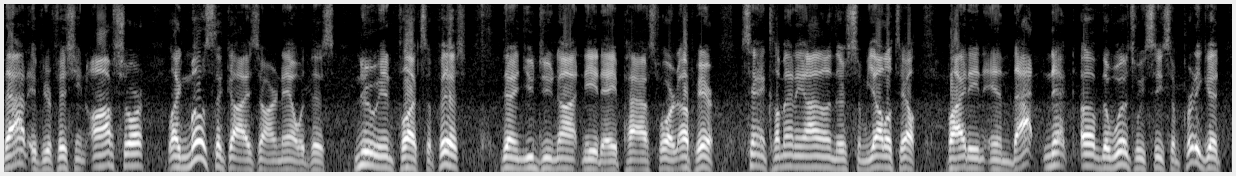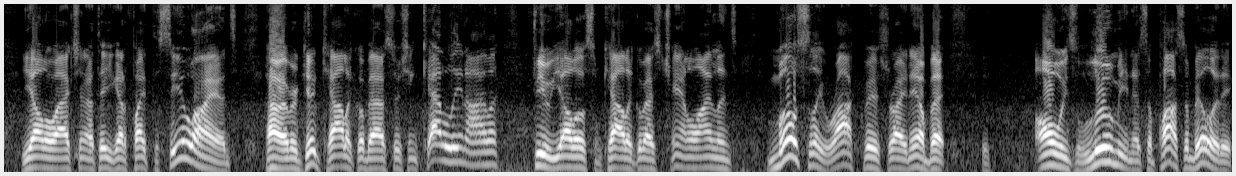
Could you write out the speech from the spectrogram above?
That, if you're fishing offshore, like most of the guys are now with this new influx of fish, then you do not need a passport. Up here, San Clemente Island, there's some yellowtail biting in that neck of the woods. We see some pretty good yellow action out there. You got to fight the sea lions. However, good calico bass fishing. Catalina Island, few yellow, some calico bass. Channel Islands, mostly rockfish right now, but always looming as a possibility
